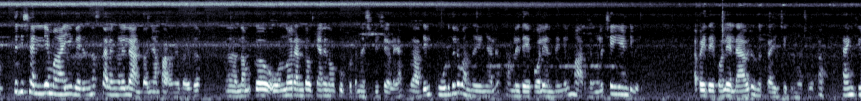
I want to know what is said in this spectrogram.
ഒത്തിരി ശല്യമായി വരുന്ന സ്ഥലങ്ങളിലാണ് ഞാൻ പറഞ്ഞത്. ഇത് നമുക്ക് ഒന്നോ രണ്ടോ ഒക്കെ ആണെങ്കിൽ നമുക്ക് ഉപ്പിട്ട് നശിപ്പിച്ച് കളയാം. അതിൽ കൂടുതൽ വന്നു കഴിഞ്ഞാൽ നമ്മൾ ഇതേപോലെ എന്തെങ്കിലും മാർഗങ്ങൾ ചെയ്യേണ്ടി വരും. അപ്പോൾ ഇതേപോലെ എല്ലാവരും ഒന്ന് ട്രൈ ചെയ്ത് നോക്കൂ കേട്ടോ താങ്ക്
